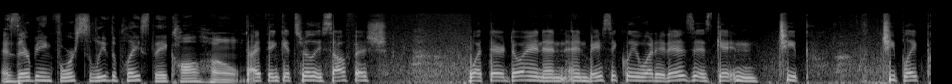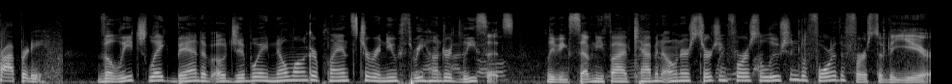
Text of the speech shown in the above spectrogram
As they're being forced to leave the place they call home. I think it's really selfish what they're doing and, and basically what it is is getting cheap cheap lake property. The Leech Lake Band of Ojibwe no longer plans to renew 300 leases, leaving 75 cabin owners searching for a solution before the first of the year.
